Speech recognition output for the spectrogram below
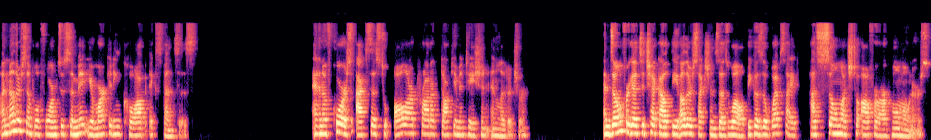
Another simple form to submit your marketing co-op expenses. And of course, access to all our product documentation and literature. And don't forget to check out the other sections as well, because the website has so much to offer our homeowners.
